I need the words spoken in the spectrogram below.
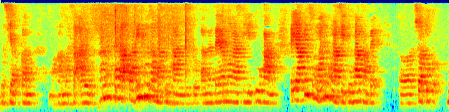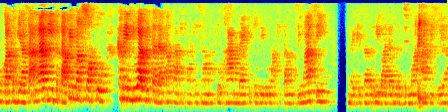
persiapkan ma- masa air. Karena saya apa rindu sama Tuhan gitu. Karena saya mengasihi Tuhan. Saya yakin semuanya mengasihi Tuhan sampai eh, suatu bukan kebiasaan lagi, tetapi memang suatu kerinduan kita datang pagi-pagi sama Tuhan, baik itu di rumah kita masing-masing, baik kita beribadah berjemaah gitu ya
